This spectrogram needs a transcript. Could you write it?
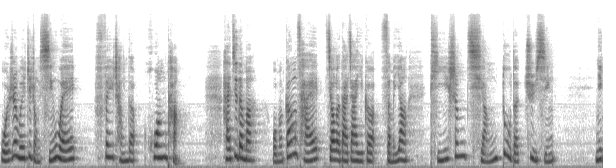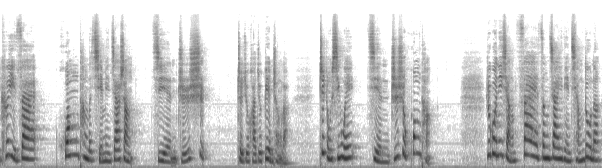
我认为这种行为非常的荒唐。”还记得吗？我们刚才教了大家一个怎么样？提升强度的句型，你可以在“荒唐”的前面加上“简直是”，这句话就变成了“这种行为简直是荒唐”。如果你想再增加一点强度呢，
